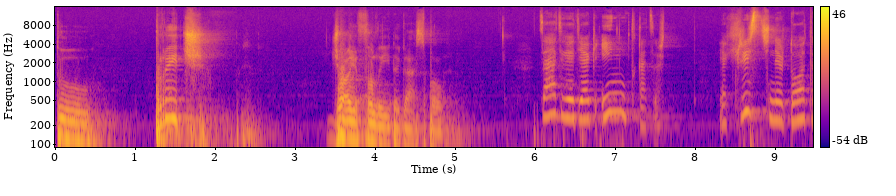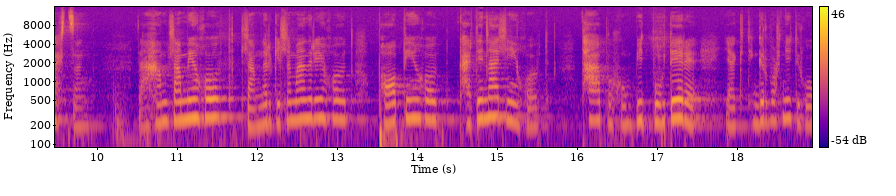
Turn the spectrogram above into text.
to preach joyfully the gospel. За тэгээд яг энэ газарт яг христчнэр дуудагдсан. За хамламын хувьд, ламнар гэлманарын хувьд, попын хувьд, кардиналийн хувьд та бүхэн бид бүгдээрээ яг Тэнгэр бурхны тэрхүү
